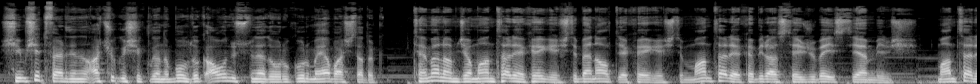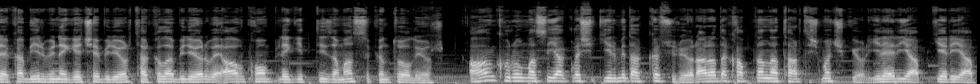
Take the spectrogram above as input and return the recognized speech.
Şimşit Ferdi'nin açık ışıklığını bulduk avın üstüne doğru kurmaya başladık. Temel amca mantar yakaya geçti ben alt yakaya geçtim. Mantar yaka biraz tecrübe isteyen bir iş. Mantar yaka birbirine geçebiliyor, takılabiliyor ve av komple gittiği zaman sıkıntı oluyor. Ağın kurulması yaklaşık 20 dakika sürüyor. Arada kaptanla tartışma çıkıyor. İleri yap, geri yap,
